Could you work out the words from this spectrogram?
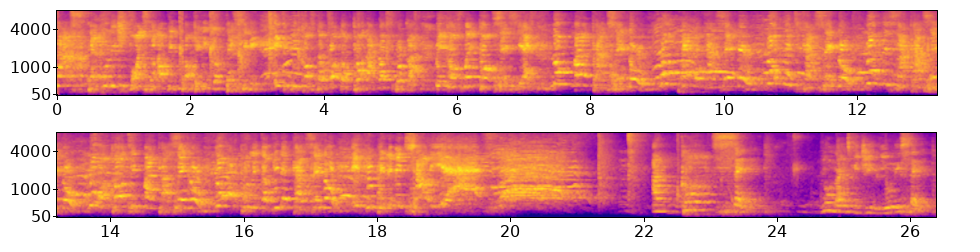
That devilish voice that I've been talking in your destiny is because the word of God has not spoken. Because when God says yes, no man can say no, no parent can say no, no witch can say no, no wizard can say no, no occultic man can say no, no uncle in the village can say no. If you believe it, shout yes! And God said, no night vigil, he only said.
